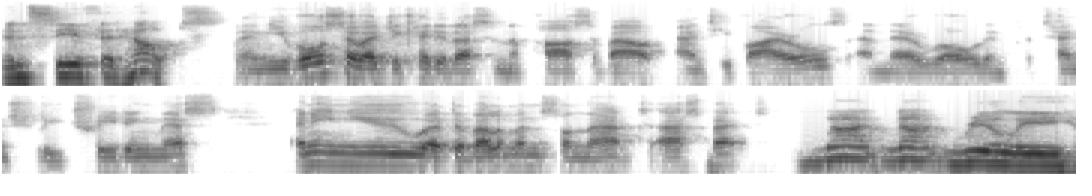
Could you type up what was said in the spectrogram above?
and see if it helps. And you've also educated us in the past about antivirals and their role in potentially treating this. Any new uh, developments on that aspect? Not, not really,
